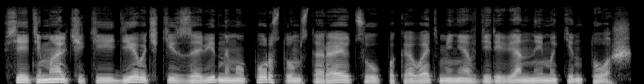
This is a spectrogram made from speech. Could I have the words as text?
Все эти мальчики и девочки с завидным упорством стараются упаковать меня в деревянный макинтош.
